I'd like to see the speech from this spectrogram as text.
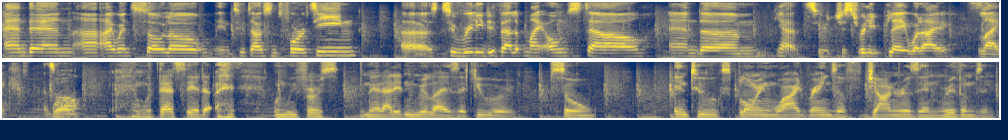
And then uh, I went solo in 2014 uh, to really develop my own style and um, yeah, to just really play what I like as well. Well, with that said, when we first met, I didn't realize that you were so into exploring wide range of genres and rhythms and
